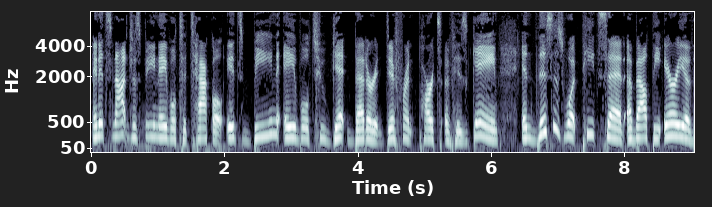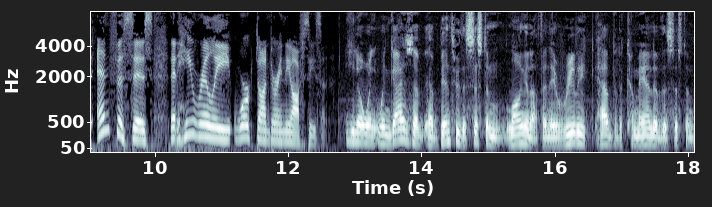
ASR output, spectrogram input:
And it's not just being able to tackle, it's being able to get better at different parts of his game. And this is what Pete said about the area of emphasis that he really worked on during the offseason. You know, when, when guys have, have been through the system long enough and they really have the command of the system,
